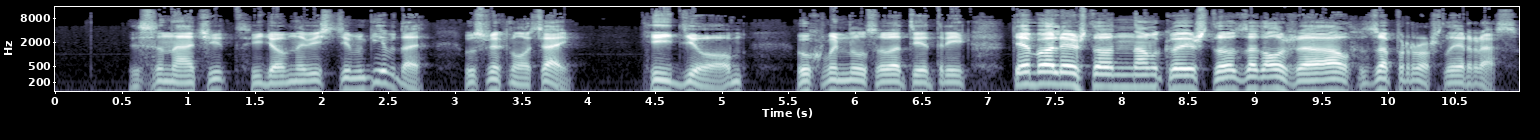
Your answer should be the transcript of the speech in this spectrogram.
— Значит, идем навестим Гивда? — усмехнулся Ай. — Идем, — ухмыльнулся в ответ Рик, — тем более, что он нам кое-что задолжал за прошлый раз.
